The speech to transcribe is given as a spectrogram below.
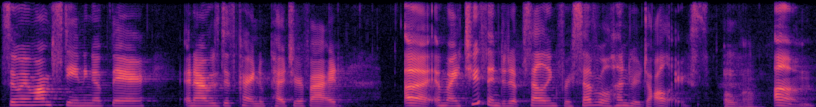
So my mom's standing up there, and I was just kind of petrified. Uh, and my tooth ended up selling for several hundred dollars. Oh, wow. Um,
